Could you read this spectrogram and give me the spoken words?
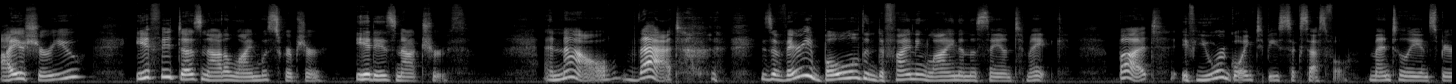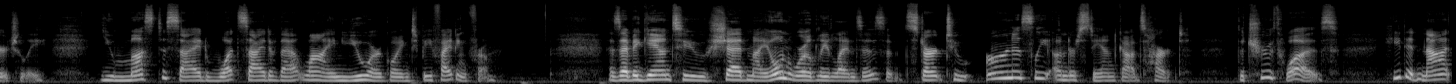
I assure you, if it does not align with Scripture, it is not truth. And now that is a very bold and defining line in the sand to make. But if you are going to be successful mentally and spiritually, you must decide what side of that line you are going to be fighting from. As I began to shed my own worldly lenses and start to earnestly understand God's heart, the truth was, He did not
